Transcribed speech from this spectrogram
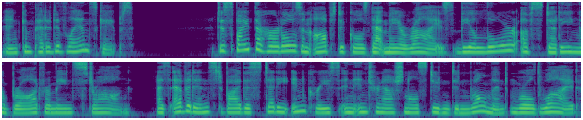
and competitive landscapes. Despite the hurdles and obstacles that may arise, the allure of studying abroad remains strong, as evidenced by the steady increase in international student enrollment worldwide.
